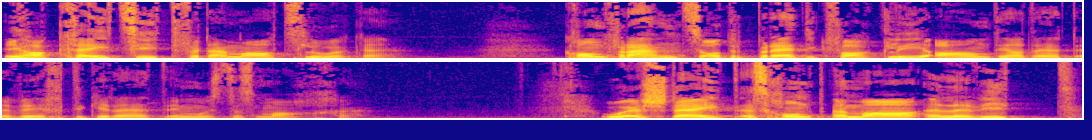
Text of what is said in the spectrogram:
Ich habe keine Zeit, für den anzuschauen. Konferenz oder Predigt fängt gleich an und ich habe dort eine wichtige Rede. Ich muss das machen. Und es steht, es kommt ein Mann, ein Levit,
